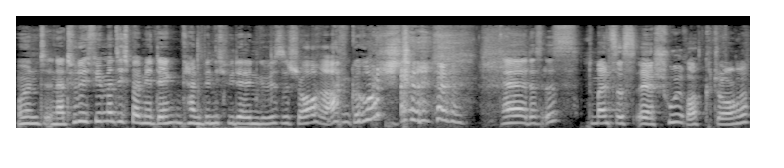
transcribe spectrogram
Und natürlich, wie man sich bei mir denken kann, bin ich wieder in gewisse Genre abgerutscht. äh, das ist Du meinst das äh, Schulrock-Genre?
